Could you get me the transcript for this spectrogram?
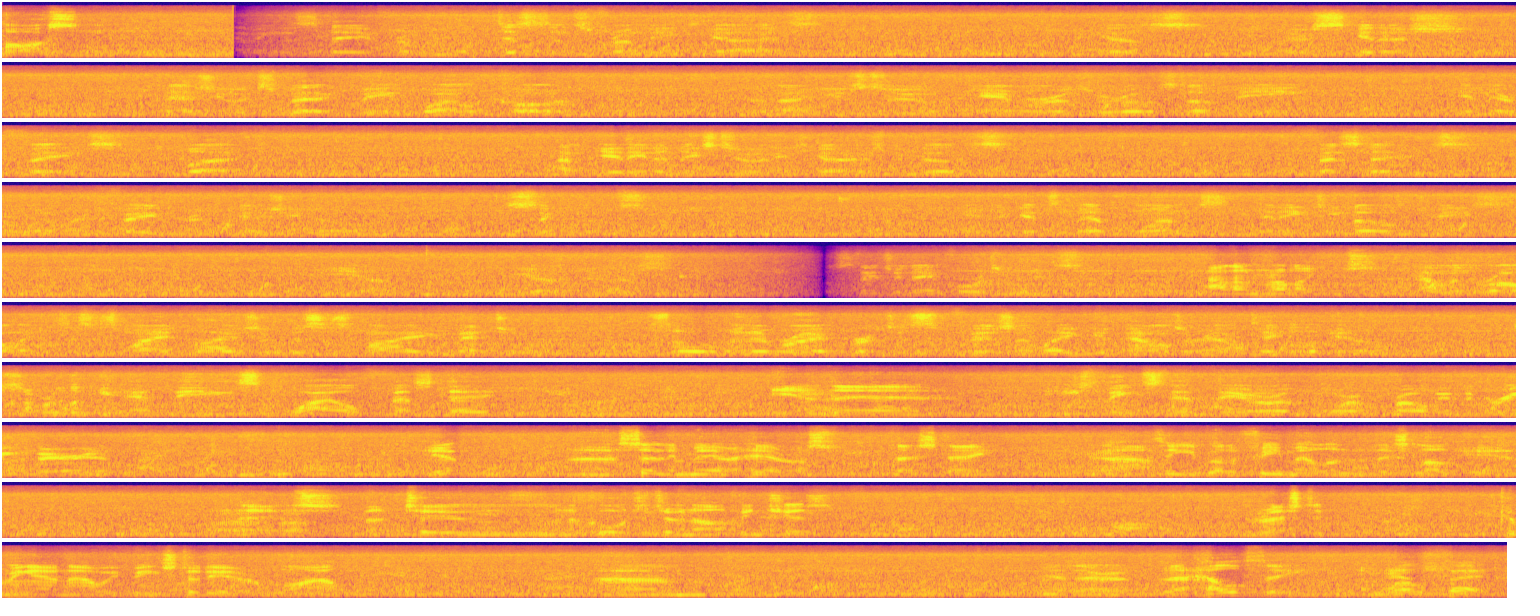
Awesome. Having to stay from a distance from these guys because they're skittish. As you expect, being wild caught, they're not used to cameras or other stuff being in their face. But I'm getting at least two of these guys because Best days are one of my favorite, as you know, cichlids. And to get some F1s at $18 a piece, yeah, we gotta do this. State your name for us, please. Alan Rollings. Alan Rawlings, this is my advisor, this is my mentor. So whenever I purchase fish, I like to get Alan's around, take a look at them. So we're looking at these wild festae. Yeah, they're He thinks that they are more probably the green variant. Mm-hmm. Yep. Uh, certainly Mira Heros best day. Uh, I think you've got a female under this log here. It's about two and a quarter, two and a half inches. The rest are coming out now. We've been studying her a while. Um, yeah, they're, they're healthy and well fed.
